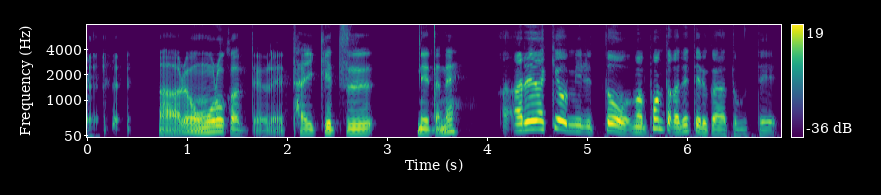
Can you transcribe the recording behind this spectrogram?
あれおもろかったよね。対決ネタね。ああれだけを見ると、まあ、ポンタが出てるからと思って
